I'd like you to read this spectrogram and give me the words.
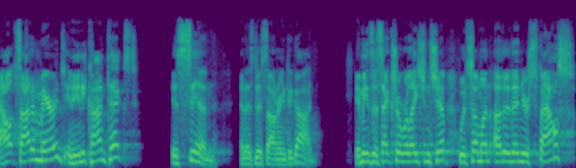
outside of marriage, in any context, is sin and it's dishonoring to God. It means a sexual relationship with someone other than your spouse.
